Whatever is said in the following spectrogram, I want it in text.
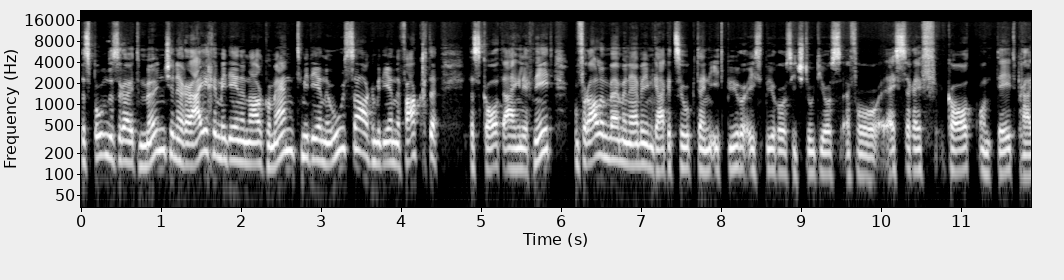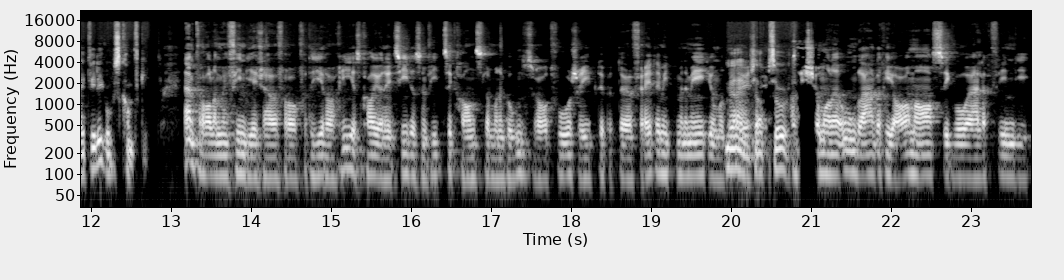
dass Bundesräte Menschen erreichen mit ihren Argumenten, mit ihren Aussagen, mit ihren Fakten. Das geht eigentlich nicht. Und vor allem, wenn man eben im Gegenzug dann in die Büro, ins Büros, in die Studios von SRF geht und dort breitwillig Auskunft gibt. Ja, vor allem finde ich, ist auch eine Frage von der Hierarchie. Es kann ja nicht sein, dass ein Vizekanzler einem Bundesrat vorschreibt, ob er reden mit einem Medium oder ja. Das ist absurd. Das ist schon mal eine unglaubliche Anmaßung, die eigentlich, finde ich,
